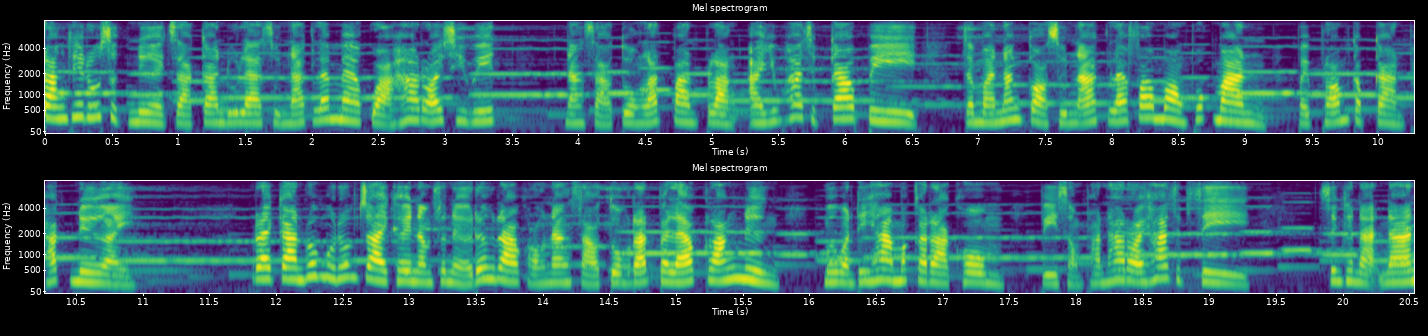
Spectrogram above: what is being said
รั้งที่รู้สึกเหนื่อยจากการดูแลสุนัขและแมวกว่า 500 ชีวิต นางสาวตวงรัตน์ปานปลั่งอายุ 59 ปี จะมานั่งกอดสุนัขและเฝ้ามองพวกมันไปพร้อมกับการพักเหนื่อย รายการร่วมมือร่วมใจเคยนำเสนอเรื่องราวของนางสาวตวงรัตน์ไปแล้วครั้งหนึ่ง เมื่อวันที่ 5 มกราคม ปี 2554 ซึ่งขณะนั้น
